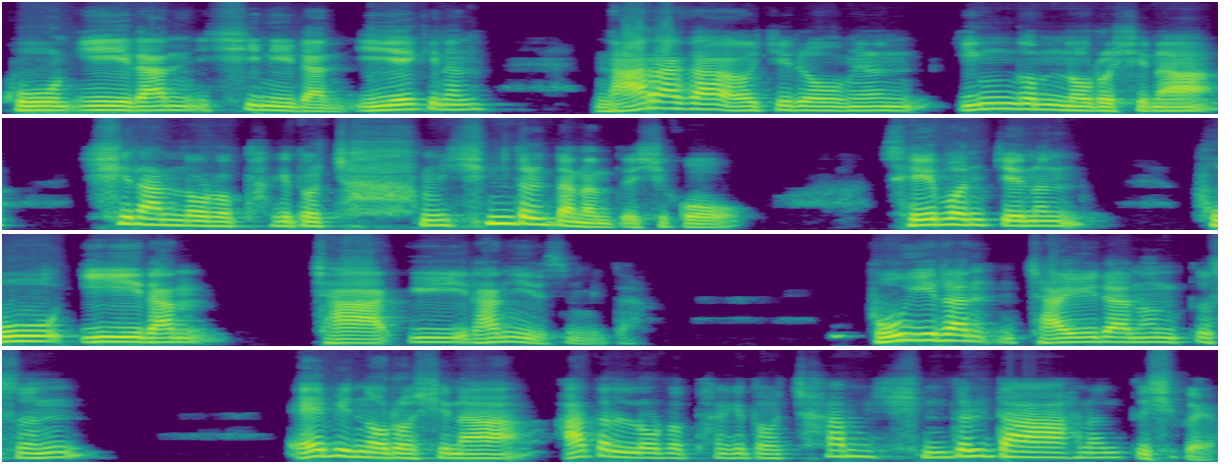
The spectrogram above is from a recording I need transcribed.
군이란, 신이란. 이 얘기는 나라가 어지러우면 임금 노릇이나 실한 노릇하기도 참 힘들다는 뜻이고, 세 번째는 부이란, 자위란이 있습니다. 부이란, 자위라는 뜻은 애비 노릇이나 아들 노릇하기도 참 힘들다 하는 뜻이고요.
